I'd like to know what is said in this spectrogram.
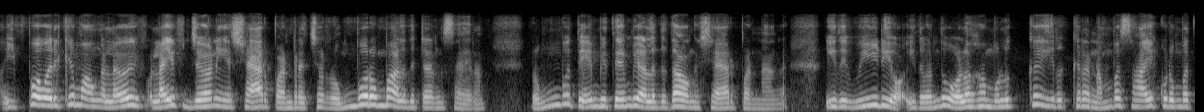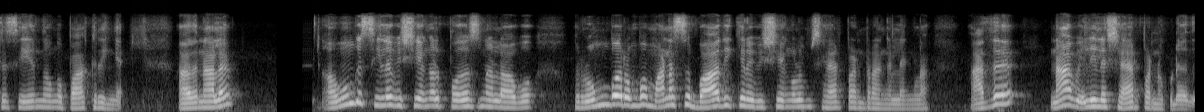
இப்போ வரைக்கும் அவங்க லைஃப் லைஃப் ஜேர்னியை ஷேர் பண்ணுறச்ச ரொம்ப ரொம்ப அழுதுட்டாங்க சாயிரம். ரொம்ப தேம்பி தேம்பி அழுது தான் அவங்க ஷேர் பண்ணாங்க. இது வீடியோ இது வந்து உலகம் முழுக்க இருக்கிற நம்ம சாய் குடும்பத்தை சேர்ந்தவங்க பார்க்குறீங்க அதனால் அவங்க சில விஷயங்கள் பர்சனலாகவோ ரொம்ப ரொம்ப மனசு பாதிக்கிற விஷயங்களும் ஷேர் பண்ணுறாங்க இல்லைங்களா? அதை நான் வெளியில் ஷேர் பண்ணக்கூடாது.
